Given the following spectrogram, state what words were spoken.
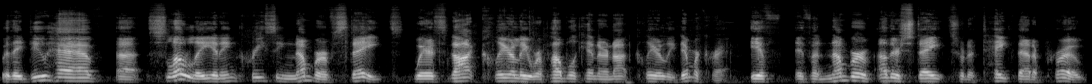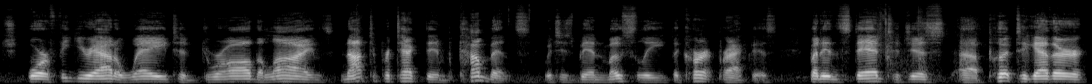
where they do have uh, slowly an increasing number of states where it's not clearly Republican or not clearly Democrat. If if a number of other states sort of take that approach or figure out a way to draw the lines, not to protect the incumbents, which has been mostly the current practice, but instead to just uh, put together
